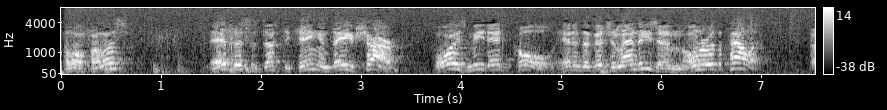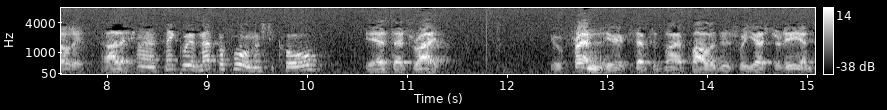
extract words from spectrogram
Hello, fellas. Ed, this is Dusty King and Dave Sharpe. Boys, meet Ed Cole, head of the Vigilantes and owner of the Palace. Howdy. Howdy. I think we've met before, Mr. Cole. Yes, that's right. Your friend here accepted my apologies for yesterday, and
